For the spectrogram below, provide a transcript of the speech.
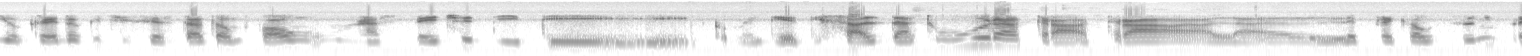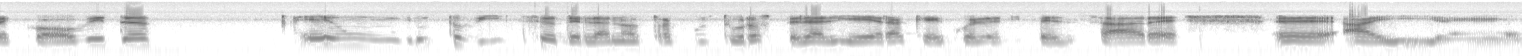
Io credo che ci sia stata un po' una specie di, di, dire, di saldatura tra, tra la, le precauzioni pre-Covid è un brutto vizio della nostra cultura ospedaliera che è quella di pensare eh, ai, eh,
